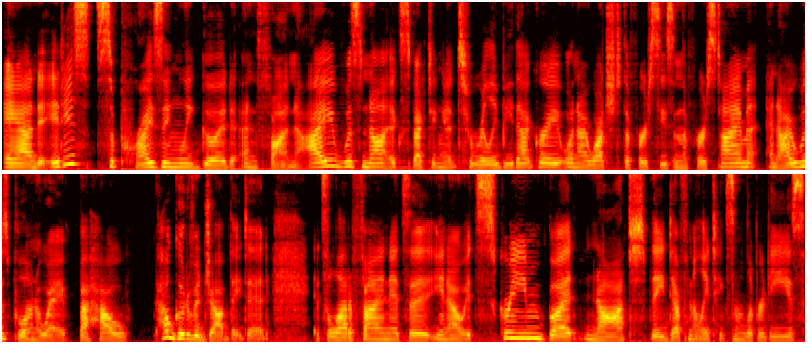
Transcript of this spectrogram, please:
and it is surprisingly good and fun. I was not expecting it to really be that great when I watched the first season the first time and I was blown away by how how good of a job they did. It's a lot of fun. It's a, you know, it's Scream, but not. They definitely take some liberties.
